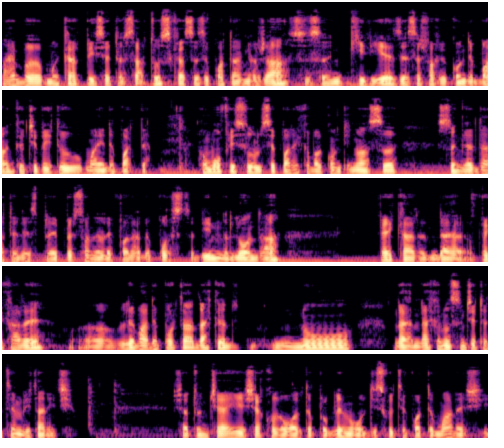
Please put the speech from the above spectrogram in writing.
aibă măcar pre-settle status ca să se poată angaja, să se închirieze, să-și facă cont de bancă, ce vrei tu mai departe. Home Office-ul se pare că va continua să strângă date despre persoanele fără adăpost din Londra, pe care, da, pe care uh, le va deporta dacă nu, da, dacă nu sunt cetățeni britanici. Și atunci e și acolo o altă problemă, o discuție foarte mare și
